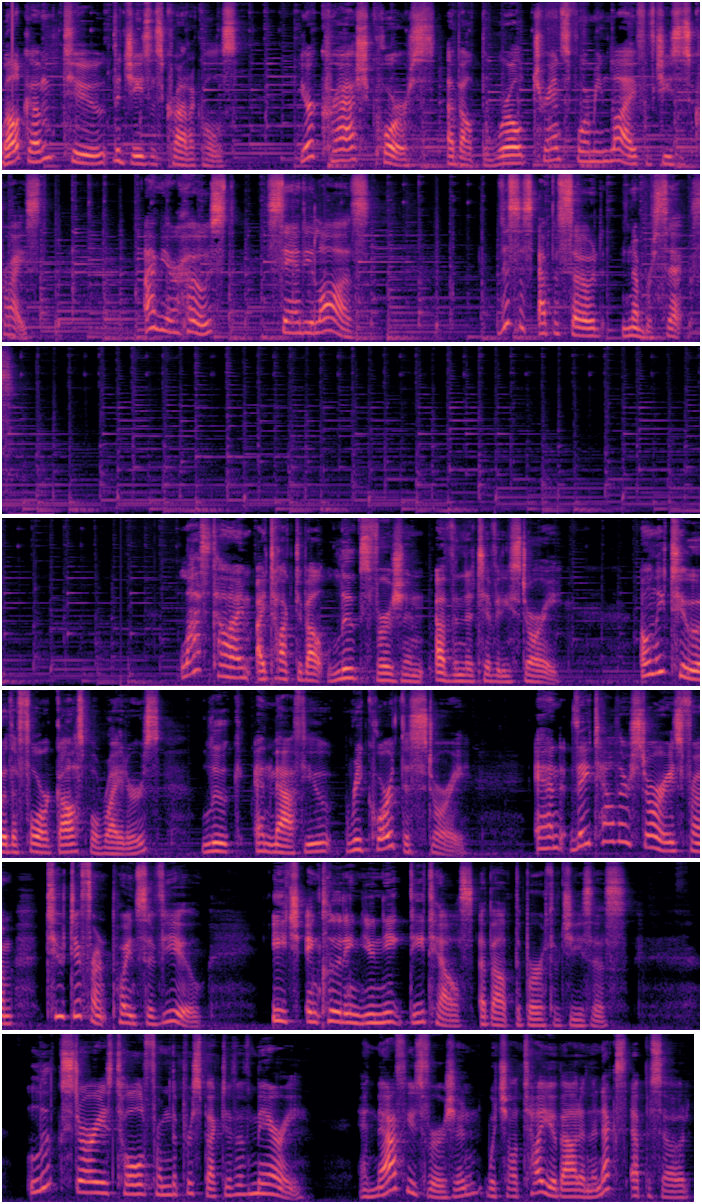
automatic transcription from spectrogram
Welcome to the Jesus Chronicles, your crash course about the world transforming life of Jesus Christ. I'm your host, Sandy Laws. This is episode number six. Last time I talked about Luke's version of the Nativity story. Only two of the four Gospel writers, Luke, and Matthew record this story. And they tell their stories from two different points of view, each including unique details about the birth of Jesus. Luke's story is told from the perspective of Mary, and Matthew's version, which I'll tell you about in the next episode,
